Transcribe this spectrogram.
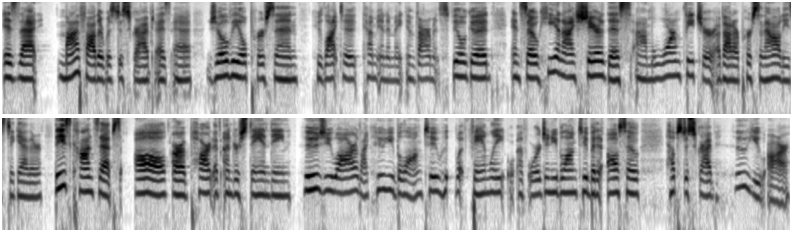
is that my father was described as a jovial person who liked to come in and make environments feel good. And so he and I share this um, warm feature about our personalities together. These concepts all are a part of understanding whose you are, like who you belong to, what family of origin you belong to, but it also helps describe who you are.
